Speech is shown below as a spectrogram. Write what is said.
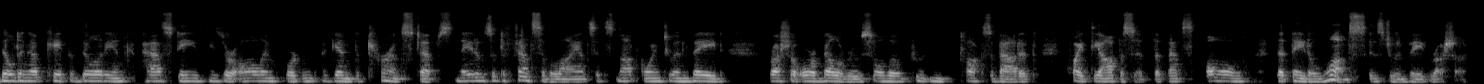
building up capability and capacity. These are all important, again, deterrent steps. NATO is a defensive alliance. It's not going to invade Russia or Belarus, although Putin talks about it quite the opposite, that that's all that NATO wants is to invade Russia.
